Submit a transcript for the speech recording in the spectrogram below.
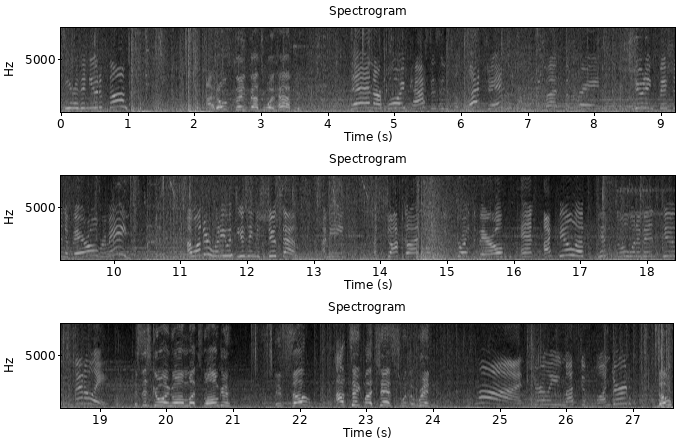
Easier than you'd have thunk. I don't think that's what happened. Then our boy passes into legend, but the phrase shooting fish in a barrel remains. I wonder what he was using to shoot them. I mean, a shotgun would have destroyed the barrel, and I feel a pistol would have been too fiddly. Is this going on much longer? If so, I'll take my chances with the ridden. Come on, surely you must have wondered. Nope.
